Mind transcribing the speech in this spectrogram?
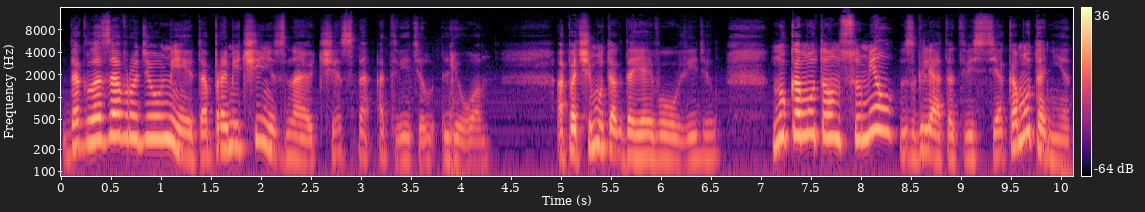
Да глаза вроде умеют а про мечи не знают честно ответил леон а почему тогда я его увидел? Ну кому то он сумел взгляд отвести а кому то нет.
